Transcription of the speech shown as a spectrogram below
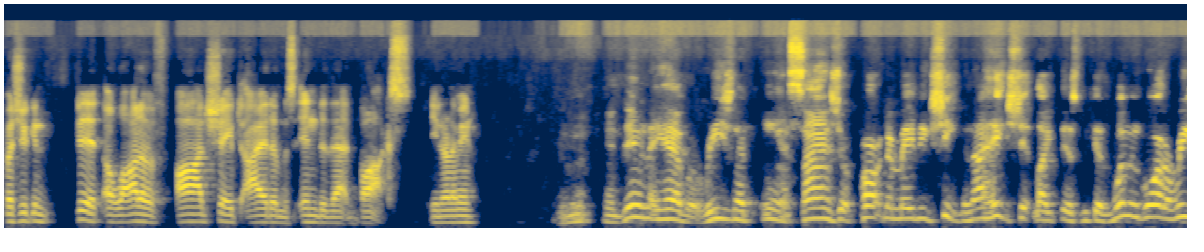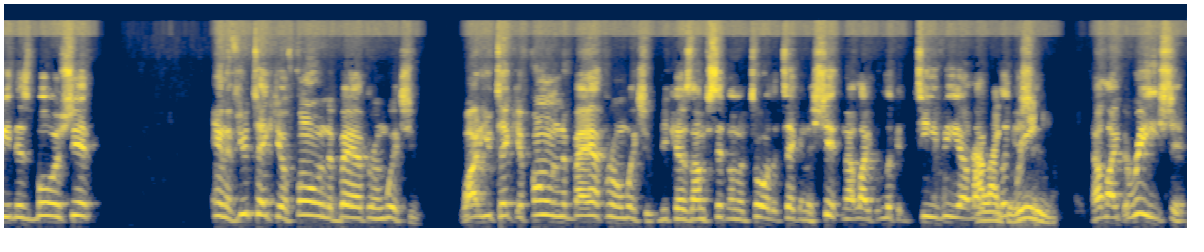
but you can fit a lot of odd shaped items into that box. You know what I mean? Mhm. And then they have a reason at the end. Signs your partner may be cheating. And I hate shit like this because women go out and read this bullshit. And if you take your phone in the bathroom with you, Why do you take your phone in the bathroom with you? Because I'm sitting on the toilet taking the shit and I like to look at the TV. I like, I like to, to look at shit. read. I like to read shit.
